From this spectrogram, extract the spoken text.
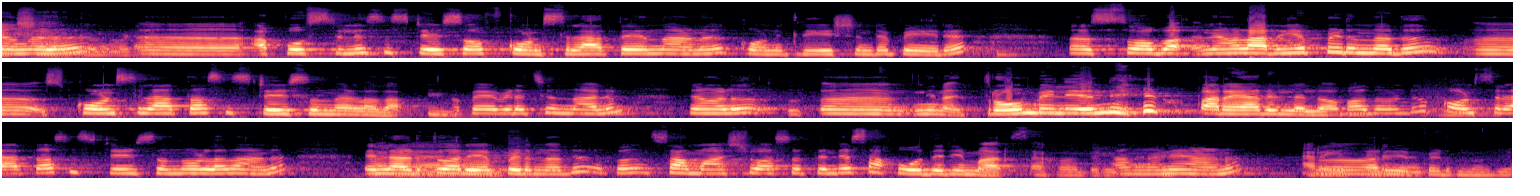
ഞങ്ങൾ പ്രേക്ഷകർക്കും സിസ്റ്റേഴ്സ് ഓഫ് കോൺസലാത്ത എന്നാണ് കോൺഗ്രിഗേഷന്റെ പേര്. സ്വഭ ഞങ്ങൾ അറിയപ്പെടുന്നത് കോൺസലാത്ത സിസ്റ്റേഴ്സ് എന്നുള്ളതാണ് അപ്പോൾ എവിടെ ചെന്നാലും ഞങ്ങൾ ഇങ്ങനെ ഇത്രയും വലിയ പറയാറില്ലല്ലോ. അപ്പോൾ അതുകൊണ്ട് കോൺസലാത്ത സിസ്റ്റേഴ്സ് എന്നുള്ളതാണ് എല്ലായിടത്തും അറിയപ്പെടുന്നത്. അപ്പം സമാശ്വാസത്തിന്റെ സഹോദരിമാർ. സഹോദരി അങ്ങനെയാണ് അറിയപ്പെടുന്നത്.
